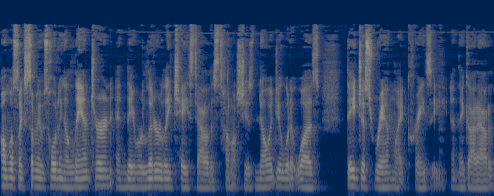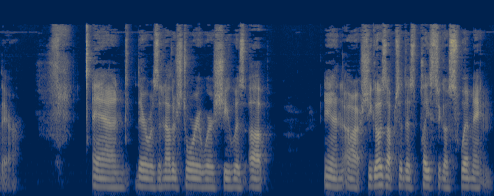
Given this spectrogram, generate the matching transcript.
almost like somebody was holding a lantern, and they were literally chased out of this tunnel. She has no idea what it was. They just ran like crazy and they got out of there. And there was another story where she was up in uh, she goes up to this place to go swimming,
